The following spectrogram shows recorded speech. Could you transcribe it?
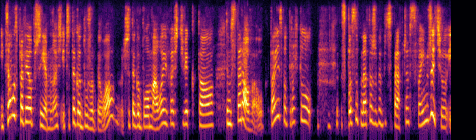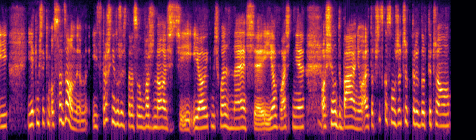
i co mu sprawiało przyjemność i czy tego dużo było, czy tego było mało i właściwie kto tym sterował. To jest po prostu sposób na to, żeby być sprawczym w swoim życiu i, i jakimś takim osadzonym. I strasznie dużo jest teraz o uważności i o jakimś wellnessie i o właśnie o się dbaniu, ale to wszystko są rzeczy, które dotyczą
